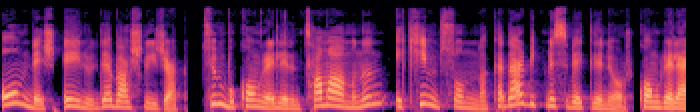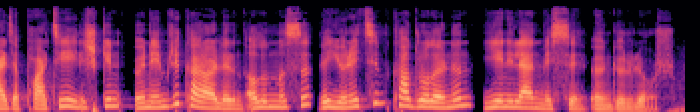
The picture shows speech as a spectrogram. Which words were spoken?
15 Eylül'de başlayacak. Tüm bu kongrelerin tamamının Ekim sonuna kadar bitmesi bekleniyor. Kongrelerde partiye ilişkin önemli kararların alınması ve yönetim kadrolarının yenilenmesi öngörülüyor.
